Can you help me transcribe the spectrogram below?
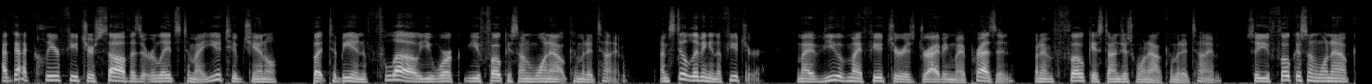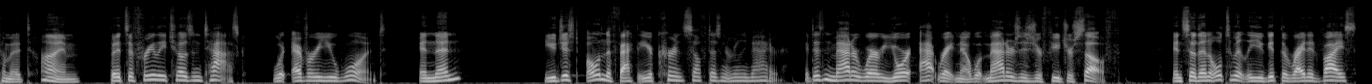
I've got a clear future self as it relates to my YouTube channel, but to be in flow, you work you focus on one outcome at a time. I'm still living in the future. My view of my future is driving my present, but I'm focused on just one outcome at a time. So you focus on one outcome at a time, but it's a freely chosen task, whatever you want. And then you just own the fact that your current self doesn't really matter. It doesn't matter where you're at right now. What matters is your future self. And so then ultimately you get the right advice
